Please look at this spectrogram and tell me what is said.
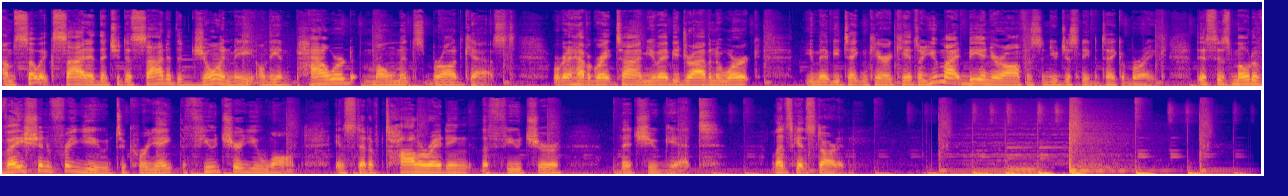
I'm so excited that you decided to join me on the Empowered Moments broadcast. We're going to have a great time. You may be driving to work, you may be taking care of kids, or you might be in your office and you just need to take a break. This is motivation for you to create the future you want instead of tolerating the future that you get. Let's get started.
